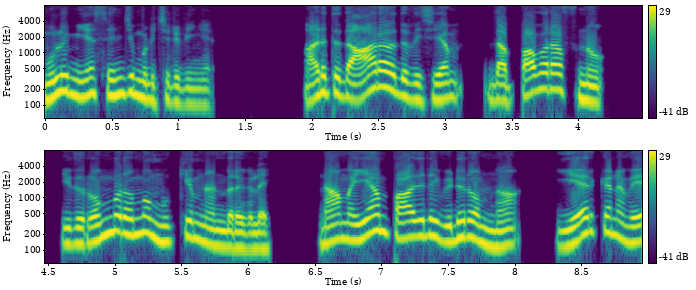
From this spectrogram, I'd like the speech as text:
முழுமையா செஞ்சு முடிச்சிடுவீங்க. அடுத்தது ஆறாவது விஷயம் த பவர் ஆஃப் நோ இது ரொம்ப ரொம்ப முக்கியம் நண்பர்களே. நாம ஏன் பாதிலே விடுறோம்னா ஏற்கனவே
